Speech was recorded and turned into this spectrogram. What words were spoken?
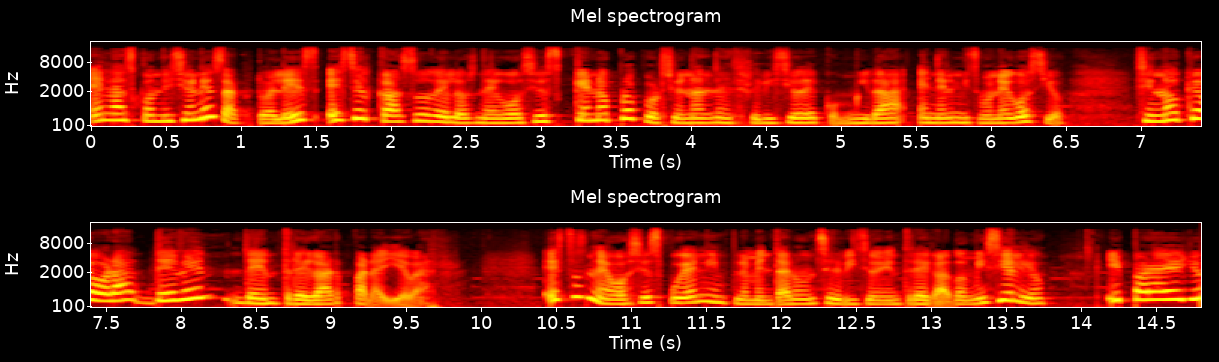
En las condiciones actuales es el caso de los negocios que no proporcionan el servicio de comida en el mismo negocio, sino que ahora deben de entregar para llevar. Estos negocios pueden implementar un servicio de entrega a domicilio y para ello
